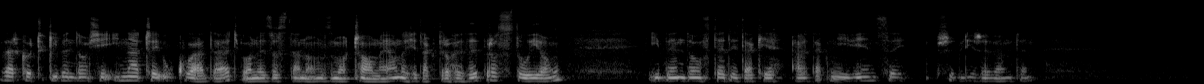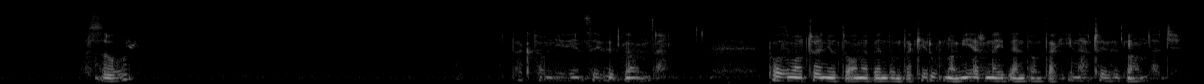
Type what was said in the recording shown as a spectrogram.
Warkoczyki będą się inaczej układać, bo one zostaną zmoczone. One się tak trochę wyprostują i będą wtedy takie, ale tak mniej więcej przybliżę Wam ten wzór. Tak to mniej więcej wygląda. Po zmoczeniu to one będą takie równomierne i będą tak inaczej wyglądać.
